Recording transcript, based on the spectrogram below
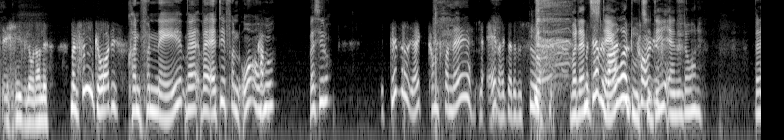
Det er helt vildt underligt. Men sådan gjorde de. Konfornage. Hvad, hvad er det for en ord overhovedet? Hvad siger du? Det ved jeg ikke. Konfernage. Jeg aner ikke, hvad det betyder. Hvordan det staver du til det, Anne? Hvad,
